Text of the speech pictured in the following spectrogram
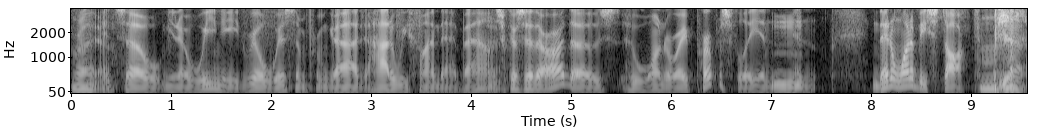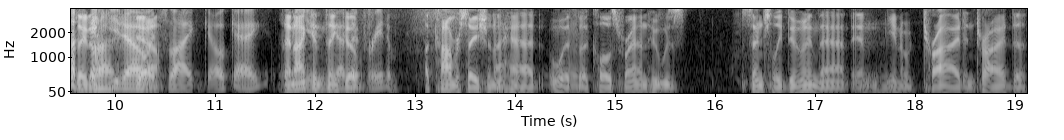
Right. Yeah. And so, you know, we need real wisdom from God. How do we find that balance? Because there are those who wander away purposefully and, and they don't want to be stalked. yeah. They don't. You know, yeah. it's like, okay. and I you- can you think got that of freedom. A conversation I had with a close friend who was essentially doing that, and you know, tried and tried to,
